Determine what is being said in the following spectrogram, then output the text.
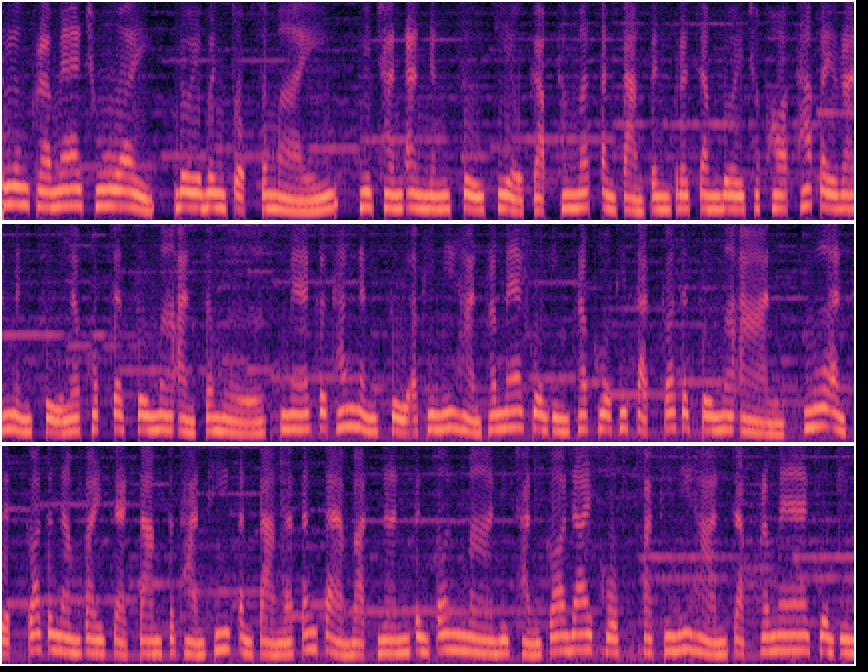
รื่องพระแม่ช่วย โดยบรรจบสมัยมีฉันอ่านหนังสือเกี่ยวกับธรรมะต่างๆ เป็นประจำโดยเฉพาะถ้าไปร้านหนังสือแล้วพบจะซื้อมาอ่านเสมอ แม้กระทั่งหนังสืออภินิหารพระแม่กวนอิมพระโพธิสัตว์ก็จะซื้อมาอ่าน เมื่ออ่านเสร็จก็จะนำไปแจกตามสถานที่ต่างๆ และตั้งแต่บัดนั้นเป็นต้นมาดิฉันก็ได้พบอภินิหารจากพระแม่กวนอิม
